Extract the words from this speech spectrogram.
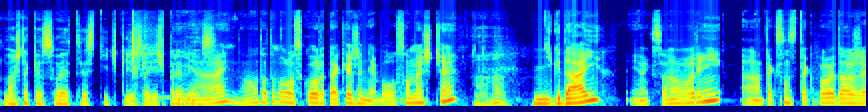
máš také svoje cestičky, že sa ideš previesť. Jaj, no toto bolo skôr také, že nebol som ešte. Aha. Nikdaj, jak sa hovorí. A tak som si tak povedal, že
